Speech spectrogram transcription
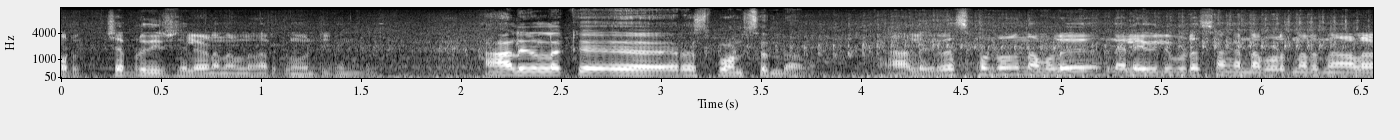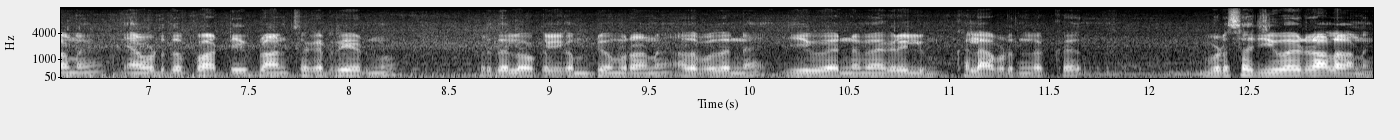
ഉറച്ച പ്രതീക്ഷയിലാണ് നമ്മൾ നടന്നുകൊണ്ടിരിക്കുന്നത്. ആളുകളൊക്കെ റെസ്പോൺസ് എന്താണ്? ആളുകൾ റെസ്പോണ്ട് നമ്മൾ നിലവിൽ ഇവിടെ സംഘടന പുറത്ത് നടന്ന ആളാണ്. ഞാൻ ഇവിടുത്തെ പാർട്ടി ബ്രാഞ്ച് സെക്രട്ടറി ആയിരുന്നു. ഇവിടുത്തെ ലോക്കൽ കമ്മിറ്റി മെമ്പറാണ് അതുപോലെ തന്നെ ജീവകരണ മേഖലയിലും കലാപടത്തിലൊക്കെ ഇവിടെ സജീവമായ ഒരാളാണ്.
